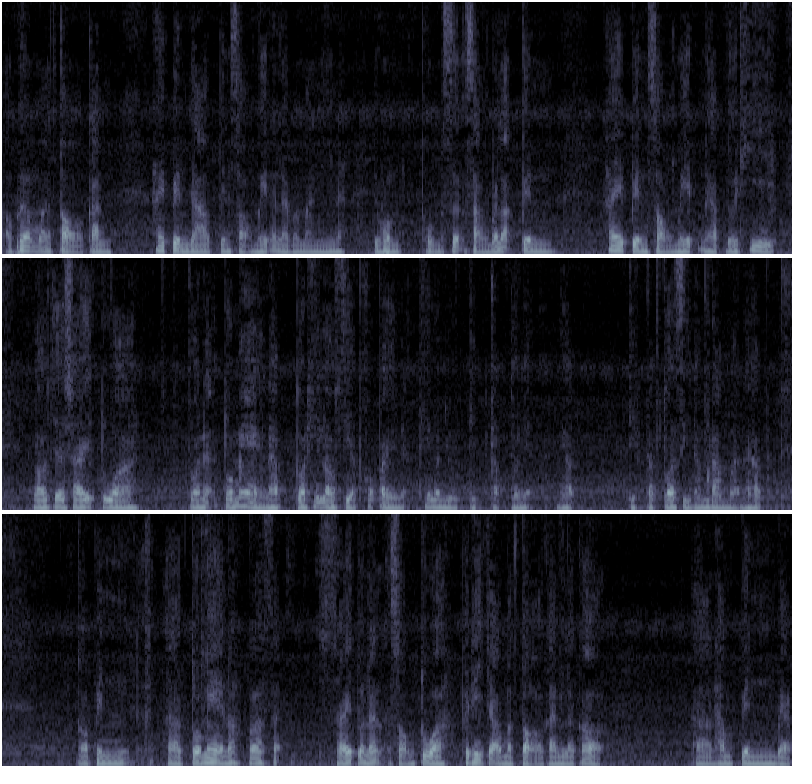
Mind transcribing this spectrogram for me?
เอาเพื่อมาต่อกัน ให้เป็นยาวเป็น 2 เมตรอะไรประมาณนี้นะ เดี๋ยวผมผมสั่งไปละเป็นให้เป็น 2 เมตรนะครับ โดยที่เราจะใช้ตัวตัวเนี้ยตัวแม่นะครับ ตัวที่เราเสียบเข้าไปเนี่ยที่มันอยู่ติดกับตัวเนี้ยนะครับ ติดกับตัวสีดำๆอะนะครับ ก็เป็นตัวแม่เนาะก็ใช้ตัวนั้น 2 ตัวเพื่อที่จะเอามาต่อกันแล้วก็อ่าทำเป็นแบบ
